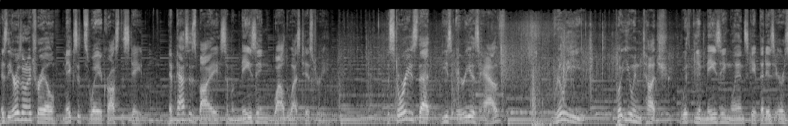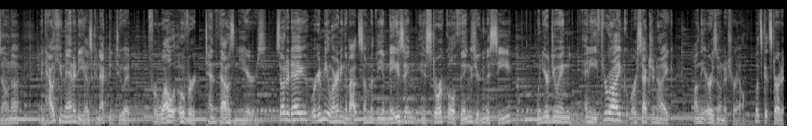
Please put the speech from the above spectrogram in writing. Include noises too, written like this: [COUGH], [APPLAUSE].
As the Arizona Trail makes its way across the state, it passes by some amazing Wild West history. The stories that these areas have really put you in touch with the amazing landscape that is Arizona and how humanity has connected to it for well over 10,000 years. So today, we're going to be learning about some of the amazing historical things you're going to see when you're doing any through hike or section hike on the Arizona Trail. Let's get started.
